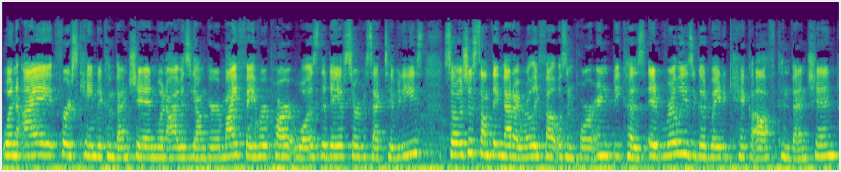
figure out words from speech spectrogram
when I first came to convention when I was younger, my favorite part was the day of service activities. So it's just something that I really felt was important because it really is a good way to kick off convention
